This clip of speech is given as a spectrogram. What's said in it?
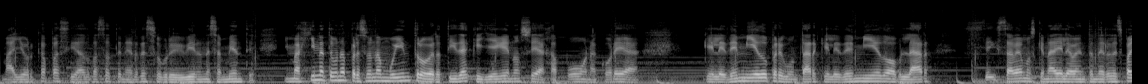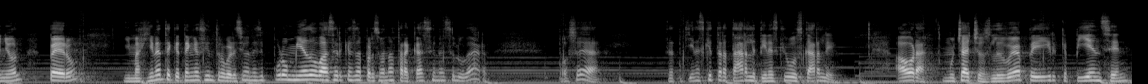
mayor capacidad vas a tener de sobrevivir en ese ambiente. Imagínate una persona muy introvertida que llegue, no sé, a Japón, a Corea, que le dé miedo preguntar, que le dé miedo hablar. Sí, sabemos que nadie le va a entender el español, pero imagínate que tengas introversión. Ese puro miedo va a hacer que esa persona fracase en ese lugar. O sea, tienes que tratarle, tienes que buscarle. Ahora, muchachos, les voy a pedir que piensen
